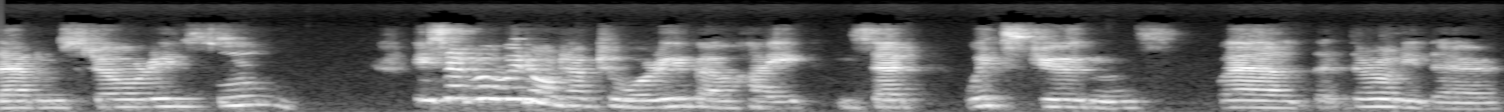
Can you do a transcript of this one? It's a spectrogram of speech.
11 stories. He said, well, we don't have to worry about height. He said, with students, well, they're only there.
